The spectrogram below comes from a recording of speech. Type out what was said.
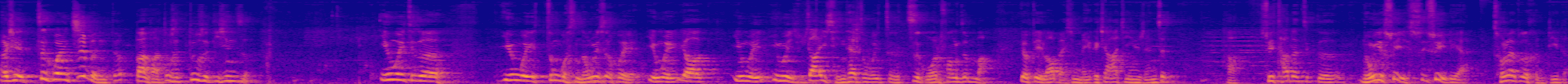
而且这个官员基本的办法都是都是低薪制，因为这个，因为中国是农业社会，因为要因为因为儒家意识形态作为这个治国的方针嘛，要对老百姓每个家进行仁政，啊，所以他的这个农业税税税率啊，从来都是很低的。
